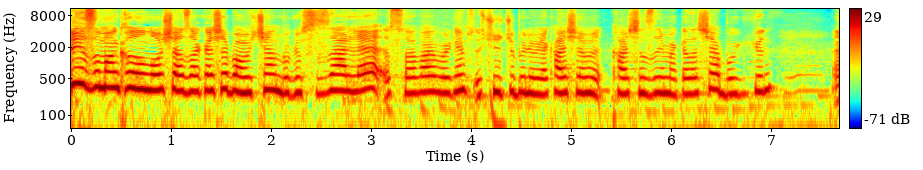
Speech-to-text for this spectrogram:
Bir zaman kanalına hoş geldiniz arkadaşlar ben Uçan bugün sizlerle Survivor Games 3. bölümüyle karşı, karşınızdayım arkadaşlar bugün e,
